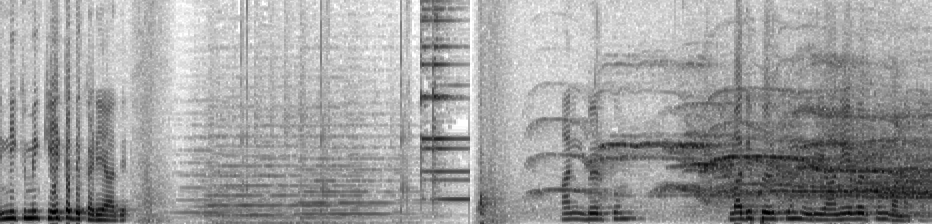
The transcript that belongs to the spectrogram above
என்னைக்குமே கேட்டது கிடையாது. அன்பிற்கும் மதிப்பிற்கும் உரிய அனைவருக்கும் வணக்கம்.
